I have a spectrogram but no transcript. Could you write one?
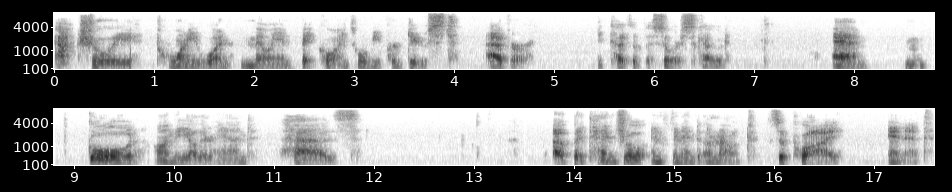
actually 21 million Bitcoins will be produced ever because of the source code. And gold, on the other hand, has a potential infinite amount supply in it,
